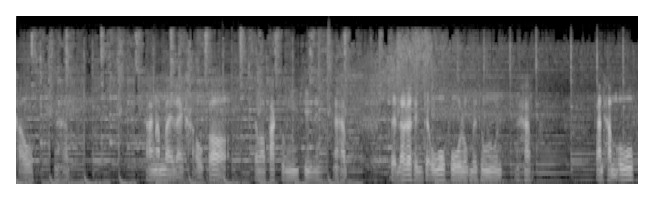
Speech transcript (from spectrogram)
เขานะครับ ทางน้ำไหลไหลเขาก็จะมาพักตรงนี้อีกทีหนึ่งนะครับ เสร็จแล้วก็ถึงจะโอเวอร์โฟลงไปตรงนู้นนะครับ การทำโอเวอร์โฟ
